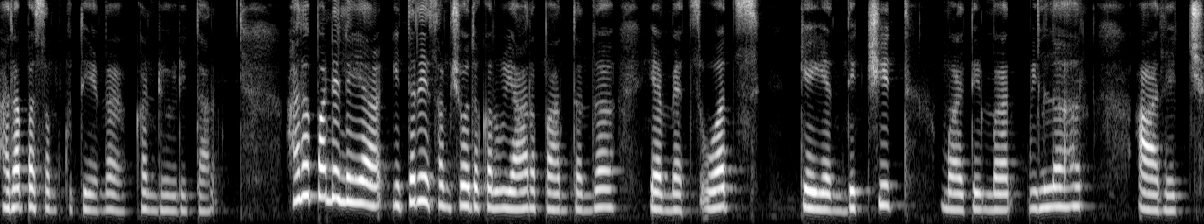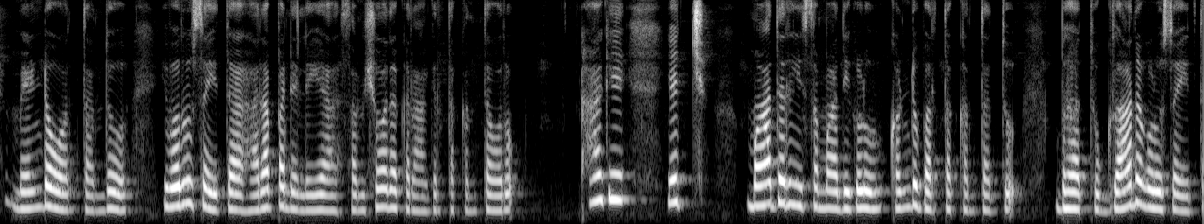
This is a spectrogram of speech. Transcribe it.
ಹರಪ್ಪ ಸಂಸ್ಕೃತಿಯನ್ನು ಕಂಡುಹಿಡಿತಾರೆ. ಹರಪ್ಪ ನೆಲೆಯ ಇತರೆ ಸಂಶೋಧಕರು ಯಾರಪ್ಪ ಅಂತಂದ್ರೆ M S Vats K. N. Dikshit Mortimer Wheeler, R. H. Meadow ಅಂತಂದು ಇವರು ಸಹಿತ ಹರಪ್ಪ ನೆಲೆಯ ಸಂಶೋಧಕರಾಗಿರ್ತಕ್ಕಂಥವರು. ಹಾಗೆ ಎಚ್. ಮಾದರಿ ಸಮಾಧಿಗಳು ಕಂಡು ಬರ್ತಕ್ಕಂಥದ್ದು ಬೃಹತ್ ಉಗ್ರಾಣಗಳು ಸಹಿತ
